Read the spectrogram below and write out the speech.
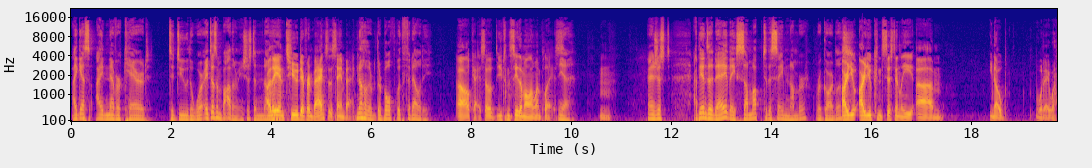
I guess I never cared to do the work. It doesn't bother me. It's just another. Are they in two different banks or the same bank? No, they're they're both with Fidelity. Oh, okay. So you can see them all in one place. Yeah. Hmm. And it's just at the end of the day, they sum up to the same number, regardless. Are you are you consistently um you know what I what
